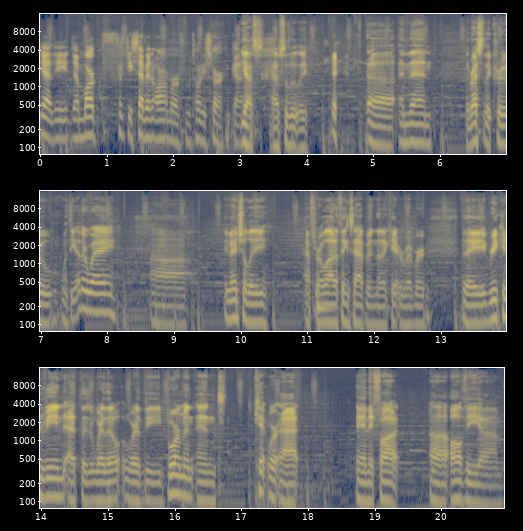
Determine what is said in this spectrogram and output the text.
Yeah, the, the Mark 57 armor from Tony Stark. Got it. Yes, absolutely. uh, and then the rest of the crew went the other way. Uh, eventually, after a lot of things happened that I can't remember, they reconvened at the where the where the Boorman and Kit were at, and they fought uh, all the um,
